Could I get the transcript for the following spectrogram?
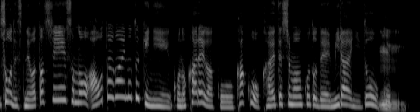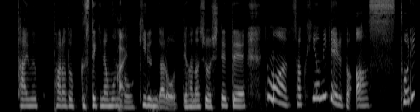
そうですね。私、その、青互いの時に、この彼がこう、過去を変えてしまうことで、未来にどうこう、うん。タイムパラドックス的なものがはい起きるんだろうっていう話をしてて、でもまあ作品を見ていると、あ、すとりあ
